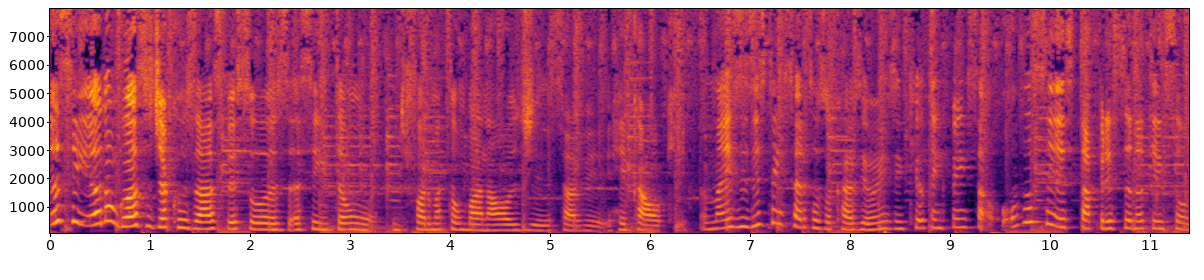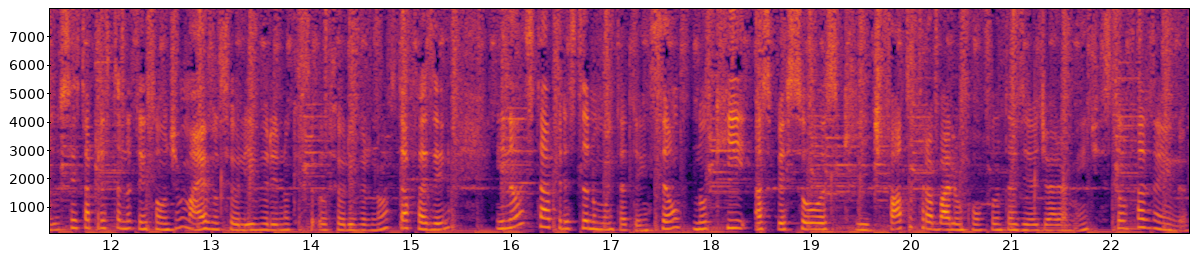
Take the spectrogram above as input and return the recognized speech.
Assim, eu não gosto de acusar as pessoas assim tão de forma tão banal de, sabe, recalque. Mas existem certas ocasiões em que eu tenho que pensar, ou você está prestando atenção, você está prestando atenção demais no seu livro e no que o seu livro não está fazendo e não está prestando muita atenção no que as pessoas que de fato trabalham com fantasia diariamente estão fazendo.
